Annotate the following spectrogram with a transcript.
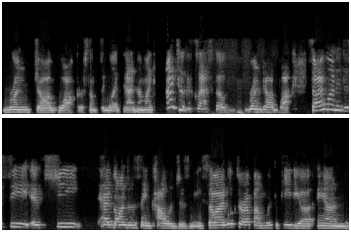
run, jog, walk, or something like that. And I'm like, I took a class called run, jog, walk. So I wanted to see if she had gone to the same college as me. So I looked her up on Wikipedia, and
